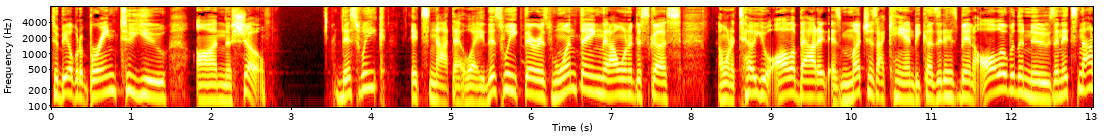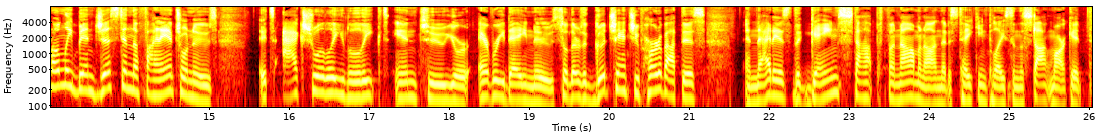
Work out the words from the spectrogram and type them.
to be able to bring to you on the show. This week, it's not that way. This week, there is one thing that I want to discuss. I want to tell you all about it as much as I can because it has been all over the news. And it's not only been just in the financial news, it's actually leaked into your everyday news. So there's a good chance you've heard about this, and that is the GameStop phenomenon that is taking place in the stock market.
